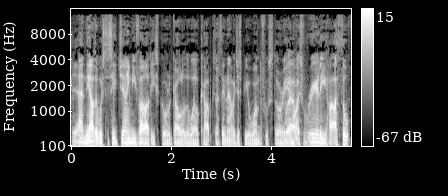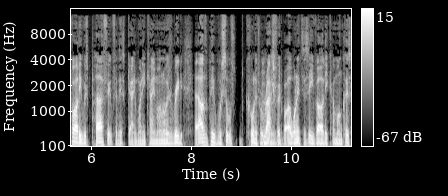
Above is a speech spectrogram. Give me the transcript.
Yeah. and the other was to see Jamie Vardy score a goal at the World Cup because I think that would just be a wonderful story. and I was really, I thought Vardy was perfect for this game when he came on. I was really, other people were sort of calling for mm-hmm. Rashford, but I wanted to see Vardy come on because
